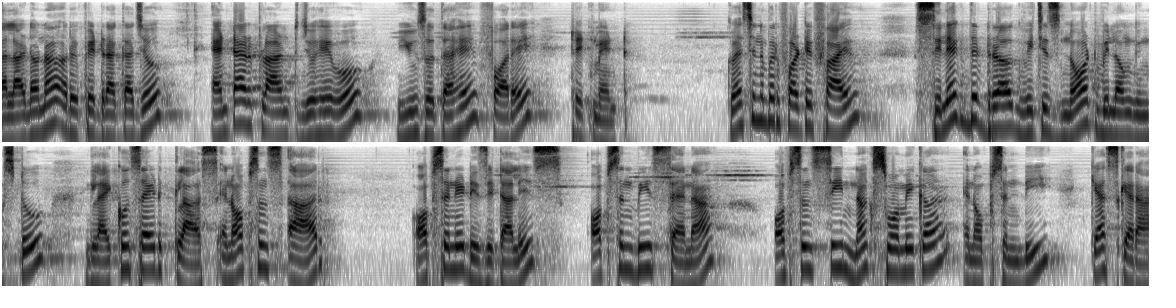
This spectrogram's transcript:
बेलाडोना और रिफेड्रा का जो एंटायर प्लांट जो है वो यूज़ होता है for a treatment question number forty five select the drug which is not belongings to glycoside class and option are option A digitalis option B senna option C nux vomica and option D cascara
